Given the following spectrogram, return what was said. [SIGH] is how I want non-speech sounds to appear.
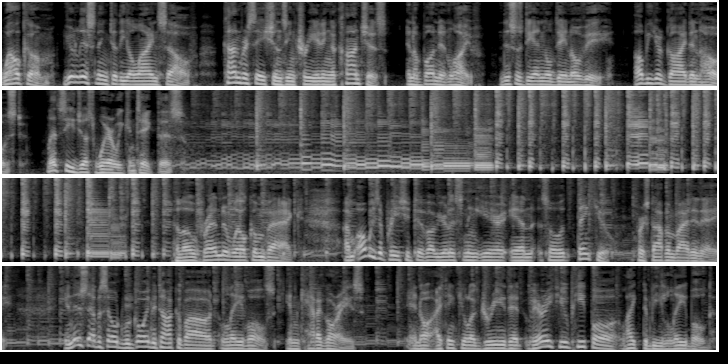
Welcome. You're listening to The Aligned Self Conversations in Creating a Conscious and Abundant Life. This is Daniel D'Neuville. I'll be your guide and host. Let's see just where we can take this. Hello, friend, and welcome back. I'm always appreciative of your listening ear, and so thank you for stopping by today. In this episode, we're going to talk about labels in categories. Know, I think you'll agree that very few people like to be labeled,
